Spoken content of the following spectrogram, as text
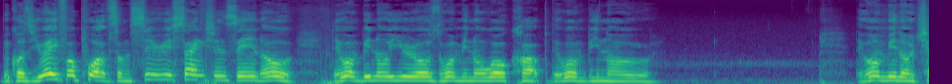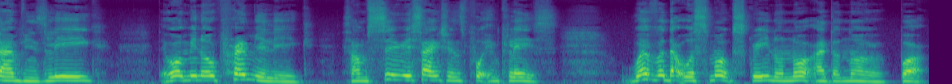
Because UEFA put up some serious sanctions saying, oh, there won't be no Euros, there won't be no World Cup, there won't be no. There won't be no Champions League, there won't be no Premier League. Some serious sanctions put in place. Whether that was smoke screen or not, I don't know. But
